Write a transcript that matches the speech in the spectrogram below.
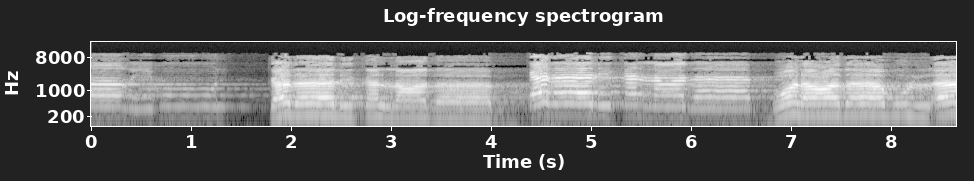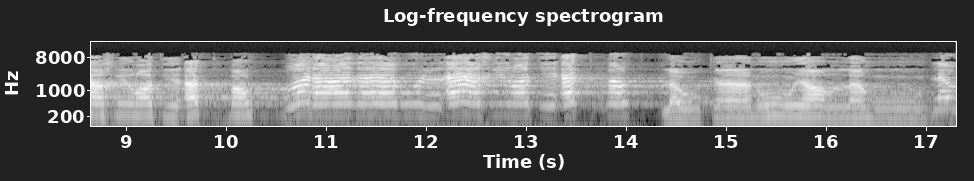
راغبون. كذلك العذاب. كذلك العذاب ولعذاب الآخرة أكبر. ولعذاب الآخرة أكبر. لو كانوا يعلمون. لو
